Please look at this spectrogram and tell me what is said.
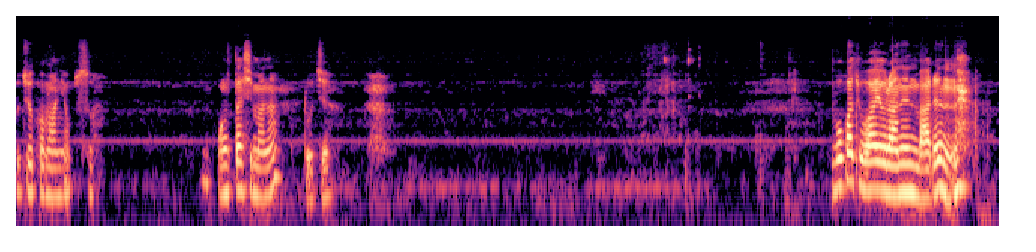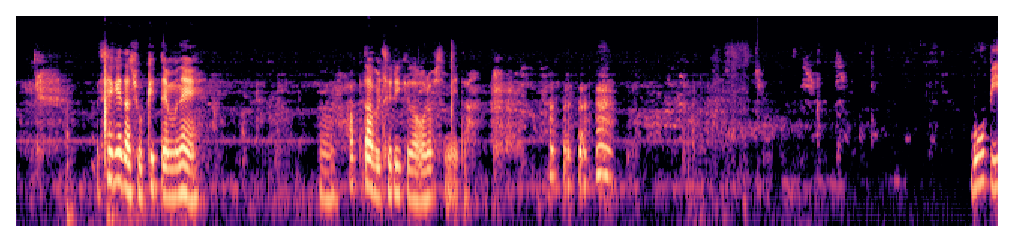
로즈가 많이 없어. 왕따시만한 로즈. 뭐가 좋아요 라는 말은 세 개 다 좋기 때문에 어, 확답을 드리기가 어렵습니다. 모비?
